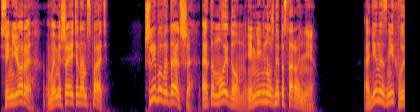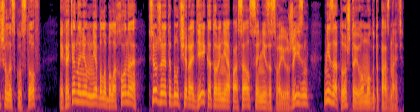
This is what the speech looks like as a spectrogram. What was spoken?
«Сеньоры, вы мешаете нам спать. Шли бы вы дальше. Это мой дом, и мне не нужны посторонние». Один из них вышел из кустов, и хотя на нем не было балахона, все же это был чародей, который не опасался ни за свою жизнь, ни за то, что его могут опознать.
